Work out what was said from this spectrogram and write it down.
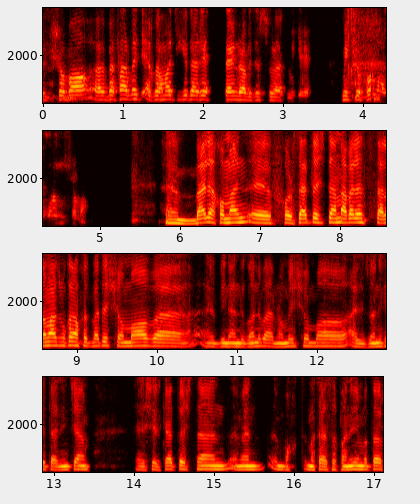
شما بفرمایید اقداماتی که داره در این رابطه صورت می‌گیره. میکروفون از آن شما. بله خب من فرصت داشتم. اولا سلام عرض می‌کنم خدمت شما و بینندگان برنامه شما عزیزانی که در این جمع شرکت داشتن. من متاسفانه مدار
